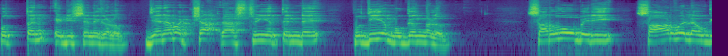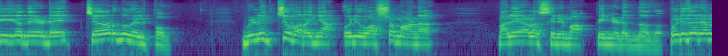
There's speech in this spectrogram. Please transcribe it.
പുത്തൻ എഡിഷനുകളും ജനപക്ഷ രാഷ്ട്രീയത്തിന്റെ പുതിയ മുഖങ്ങളും സർവോപരി സാർവലൗകികതയുടെ ചേർന്നു നിൽപ്പും വിളിച്ചു പറഞ്ഞ ഒരു വർഷമാണ് മലയാള സിനിമ പിന്നിടുന്നത്. ഒരുതരം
